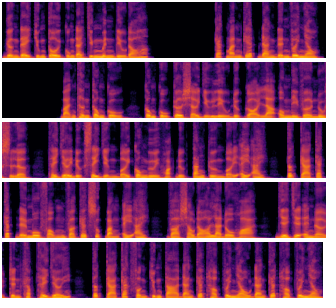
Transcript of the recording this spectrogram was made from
Gần đây chúng tôi cũng đã chứng minh điều đó. Các mảnh ghép đang đến với nhau. Bản thân công cụ, công cụ cơ sở dữ liệu được gọi là Omniverse Nuclear, thế giới được xây dựng bởi con người hoặc được tăng cường bởi AI, tất cả các cách để mô phỏng và kết xuất bằng AI, và sau đó là đồ họa, GGN trên khắp thế giới, tất cả các phần chúng ta đang kết hợp với nhau đang kết hợp với nhau.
